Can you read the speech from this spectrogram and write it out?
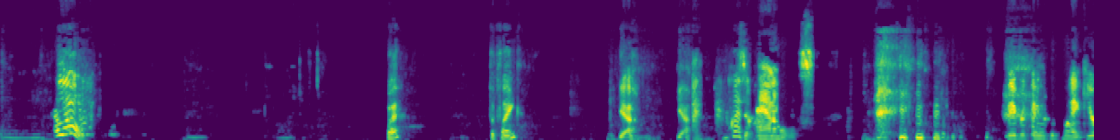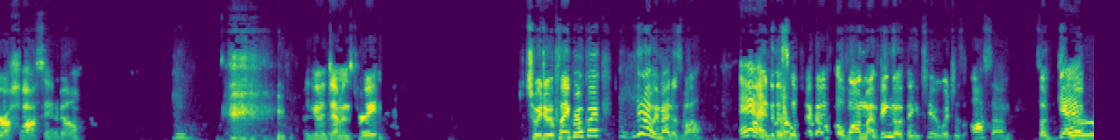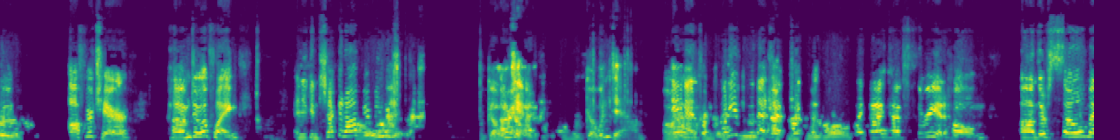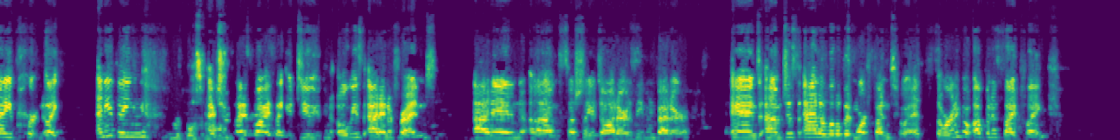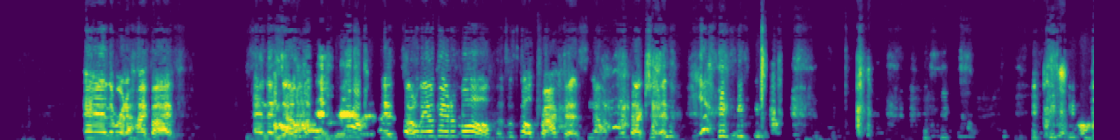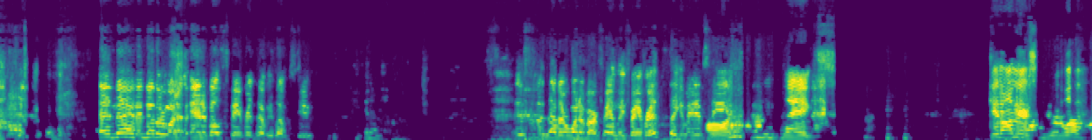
Hello. What? The plank? Yeah. Yeah. You guys are animals. Favorite thing with the plank? You're a hoss, Annabelle. Hmm. Are you going to demonstrate? Should we do a plank real quick? Mm-hmm. Yeah, we might as well. And this will check off a Longmont bingo thing too, which is awesome. So get Ooh. off your chair, come to a plank, and you can check it off oh. your fingers. We're going right. down. We're going down. Oh, and for any of you that have at home, like I have three at home, um, there's so many per- like anything exercise wise that you do, you can always add in a friend, add in, um, especially a daughter is even better, and um, just add a little bit more fun to it. So we're going to go up in a side plank, and then we're going to high five, and then oh, down. It's totally okay to fall. This is called practice, not perfection. And then another one of Annabelle's favorite that we love to do. This is another one of our family favorites that you may have seen. Oh, thanks. Get on there, Cinderella.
